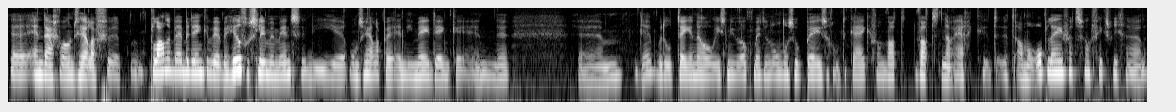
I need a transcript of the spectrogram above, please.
en daar gewoon zelf plannen bij bedenken. We hebben heel veel slimme mensen die ons helpen en die meedenken. En Um, ja, ik bedoel, TNO is nu ook met een onderzoek bezig om te kijken van wat, wat nou eigenlijk het, het allemaal oplevert, zo'n fixbrigade.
